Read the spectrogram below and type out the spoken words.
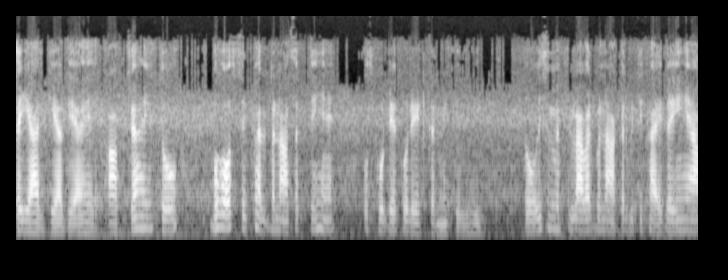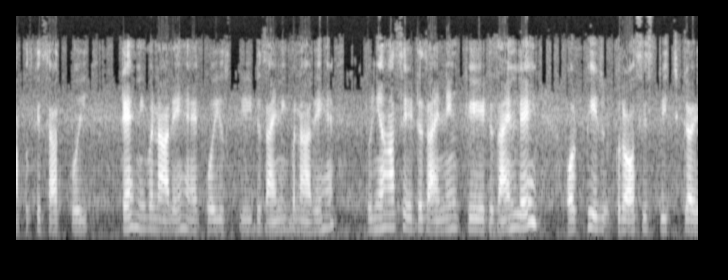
तैयार किया गया है। आप चाहें तो बहुत से फल बना सकते हैं उसको डेकोरेट करने के लिए। तो इसमें फ्लावर बनाकर भी दिखाए गए हैं। आप उसके साथ कोई टहनी बना रहे हैं, कोई उसकी डिज़ाइनिंग बना रहे हैं तो यहाँ से डिज़ाइनिंग के डिज़ाइन लें और फिर क्रॉस स्टिच के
